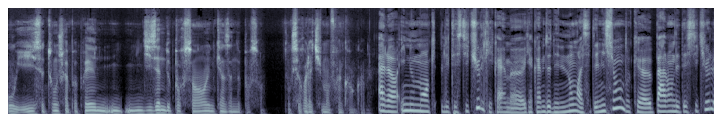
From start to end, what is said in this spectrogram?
oui, ça touche à peu près une, une dizaine de pourcents, une quinzaine de pourcents. Donc c'est relativement fréquent quand même. Alors, il nous manque les testicules, qui, est quand même, euh, qui a quand même donné le nom à cette émission. Donc, euh, parlons des testicules.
